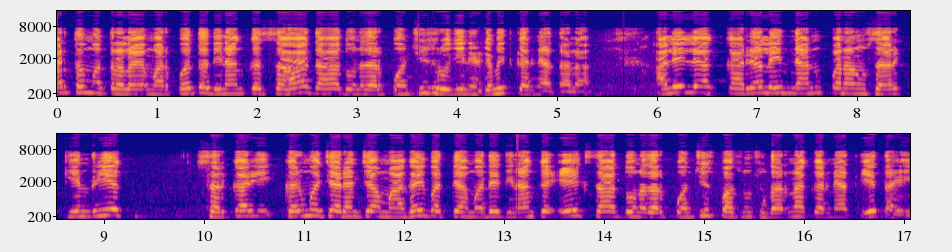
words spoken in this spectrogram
अर्थ मंत्रालयामार्फत दिनांक सहा दहा दोन हजार पंचवीस रोजी निर्गमित करण्यात आला. आलेल्या कार्यालयीन ज्ञानपणानुसार केंद्रीय सरकारी कर्मचाऱ्यांच्या महागाई भत्त्यामध्ये दिनांक एक सात दोन हजार पंचवीसपासून सुधारणा करण्यात येत आहे.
